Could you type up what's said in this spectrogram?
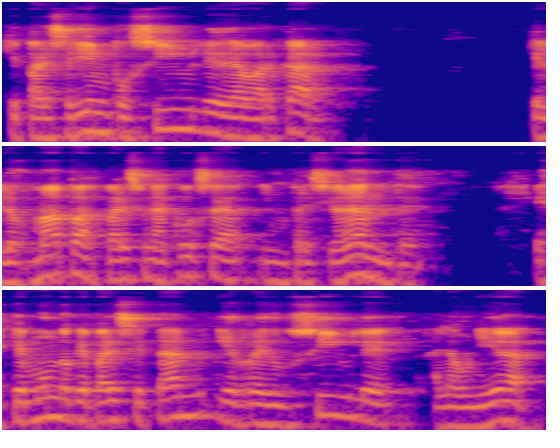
que parecería imposible de abarcar, que los mapas parece una cosa impresionante, este mundo que parece tan irreducible a la unidad,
